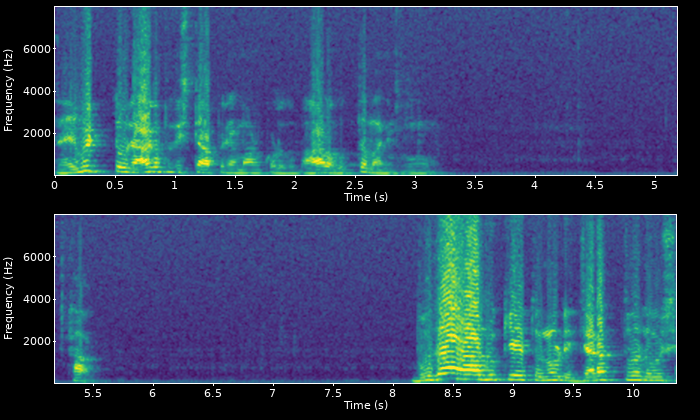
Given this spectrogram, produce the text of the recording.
ದಯವಿಟ್ಟು ನಾಗ ಪ್ರತಿಷ್ಠಾಪನೆ ಮಾಡ್ಕೊಳ್ಳೋದು ಬಹಳ ಉತ್ತಮ ನೀವು. ಬುಧ ಹಾಗೂ ಕೇತು ನೋಡಿ ಜಡತ್ವ ದೋಷ.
